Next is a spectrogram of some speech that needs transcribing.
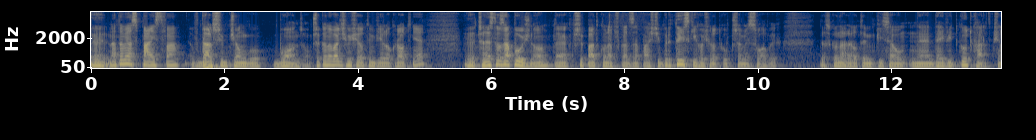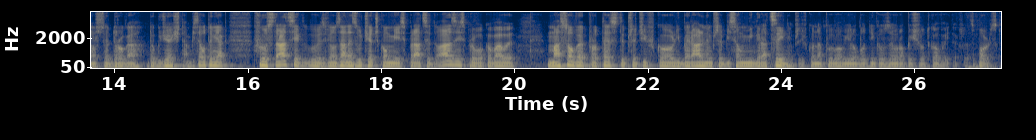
E, natomiast państwa w dalszym ciągu błądzą. Przekonywaliśmy się o tym wielokrotnie, e, często za późno, tak jak w przypadku na przykład zapaści brytyjskich ośrodków przemysłowych Doskonale o tym pisał e, David Goodhart w książce Droga do gdzieś tam. Pisał o tym, jak frustracje były związane z ucieczką miejsc pracy do Azji sprowokowały masowe protesty przeciwko liberalnym przepisom migracyjnym, przeciwko napływowi robotników z Europy Środkowej, także z Polski.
